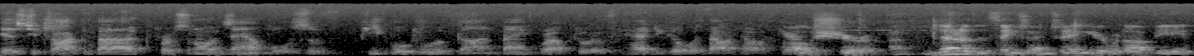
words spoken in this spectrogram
is to talk about personal examples of people who have gone bankrupt or have had to go without health care. Oh, sure. Uh, None of the things I'm saying here would obviate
